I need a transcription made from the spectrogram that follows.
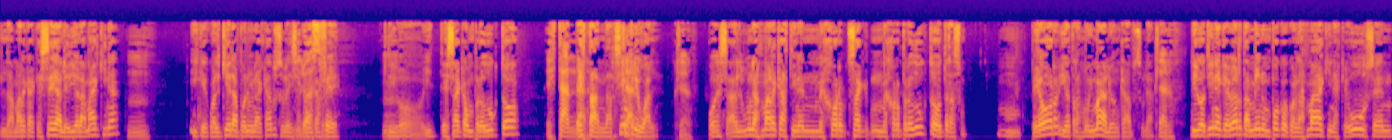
la marca que sea, le dio la máquina Mm, y que cualquiera pone una cápsula y Y saca lo un café. mm. Digo, y te saca un producto estándar. estándar, siempre Claro. igual. Claro. Pues algunas marcas tienen mejor, mejor producto, otras mm, peor y otras muy malo en cápsula. Claro. Digo, tiene que ver también un poco con las máquinas que usen,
